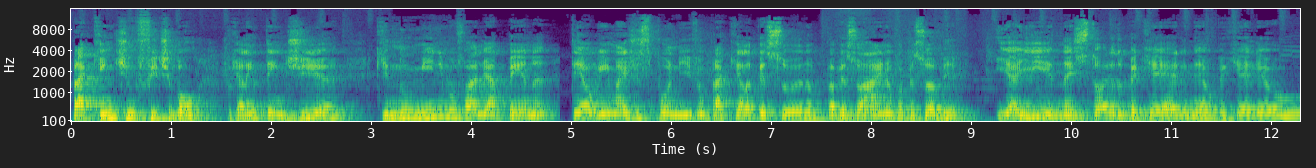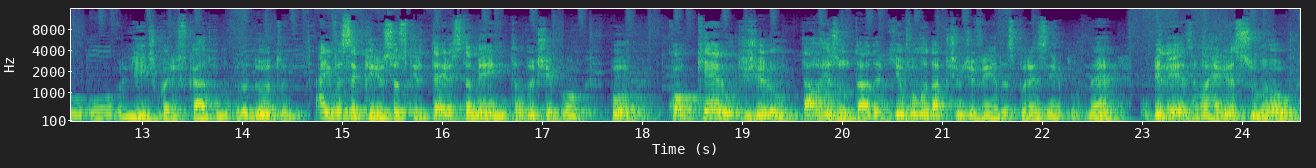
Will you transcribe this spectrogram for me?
para quem tinha um fit bom, porque ela entendia que no mínimo vale a pena ter alguém mais disponível para aquela pessoa, para a pessoa A e não para a pessoa B. E aí, na história do PQL, né, o PQL é o, o lead qualificado pelo produto, aí você cria os seus critérios também. Então, do tipo, pô, qualquer um que gerou tal resultado aqui, eu vou mandar para o time de vendas, por exemplo, né? Beleza, uma regra sua. Ou,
